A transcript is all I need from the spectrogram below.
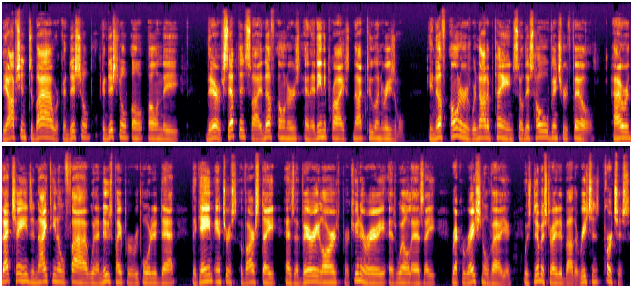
The option to buy were conditional conditional upon the their acceptance by enough owners and at any price not too unreasonable. Enough owners were not obtained, so this whole venture failed. However, that changed in 1905 when a newspaper reported that the game interest of our state has a very large pecuniary as well as a recreational value was demonstrated by the recent purchase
